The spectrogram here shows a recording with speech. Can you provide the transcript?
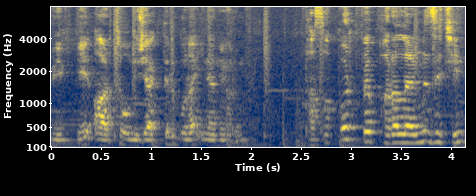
büyük bir artı olacaktır. Buna inanıyorum. Pasaport ve paralarınız için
